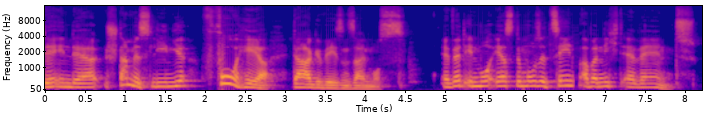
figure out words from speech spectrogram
der in der Stammeslinie vorher da gewesen sein muss. Er wird in 1. Mose 10 aber nicht erwähnt.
